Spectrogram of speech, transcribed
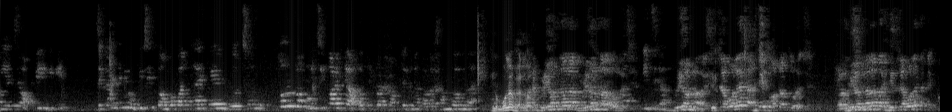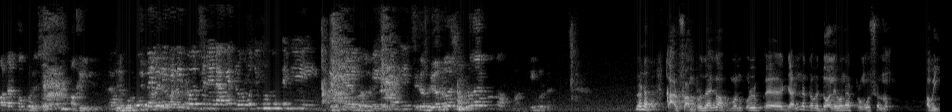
গিয়েছে যেখানে তিনি অভিজিৎ গঙ্গোপাধ্যায়কে বলছেন অত্যন্ত কুরুচিকর একটি আপত্তিকর শব্দ এখানে বলা সম্ভব নয়। বলে ফেলো। মানে বৃহন্নলা বৃহন্নলা বলেছে। ইজরা বৃহন্নলা হিজড়া বলে তাকে কটাক্ষ করেছে। বলে তাকে কটাক্ষ করেছে বলছেন এর আগে দ্রৌপদী মুর্মুকে নিয়ে কি বলবেন? না না কার সম্প্রদায়কে অপমান করলে জানি না তবে দলে ওনার প্রমোশন হবেই।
